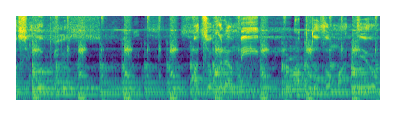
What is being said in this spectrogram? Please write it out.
Βασιλόπουλο Ματσογραμμή από το δωμάτιο.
